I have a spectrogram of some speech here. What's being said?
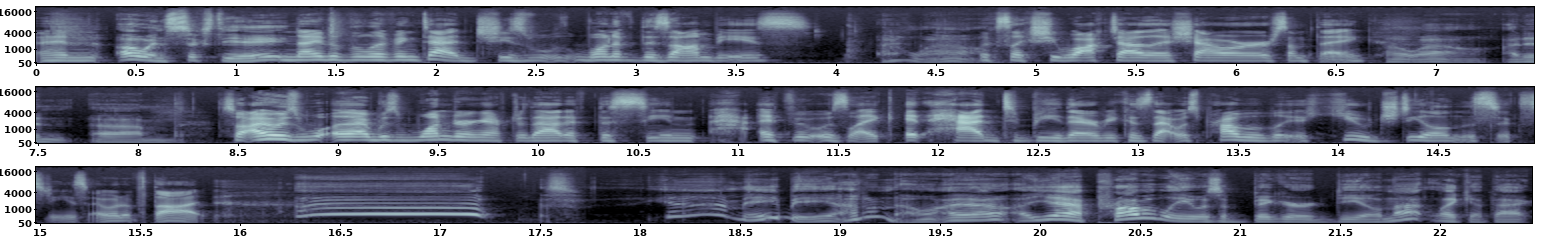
and oh in 68 Night of the Living Dead. She's one of the zombies. Oh wow Looks like she walked out of the shower or something. oh wow i didn't um So I was I was wondering after that if this scene if it was like it had to be there because that was probably a huge deal in the '60s. I would have thought. uh, yeah maybe i don't know I, I yeah probably it was a bigger deal not like at that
